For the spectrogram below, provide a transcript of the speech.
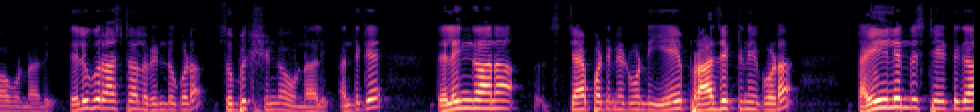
బాగుండాలి. తెలుగు రాష్ట్రాలు రెండు కూడా సుభిక్షంగా ఉండాలి. అందుకే తెలంగాణ చేపట్టినటువంటి ఏ ప్రాజెక్టుని కూడా టైలెండ్ స్టేట్గా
